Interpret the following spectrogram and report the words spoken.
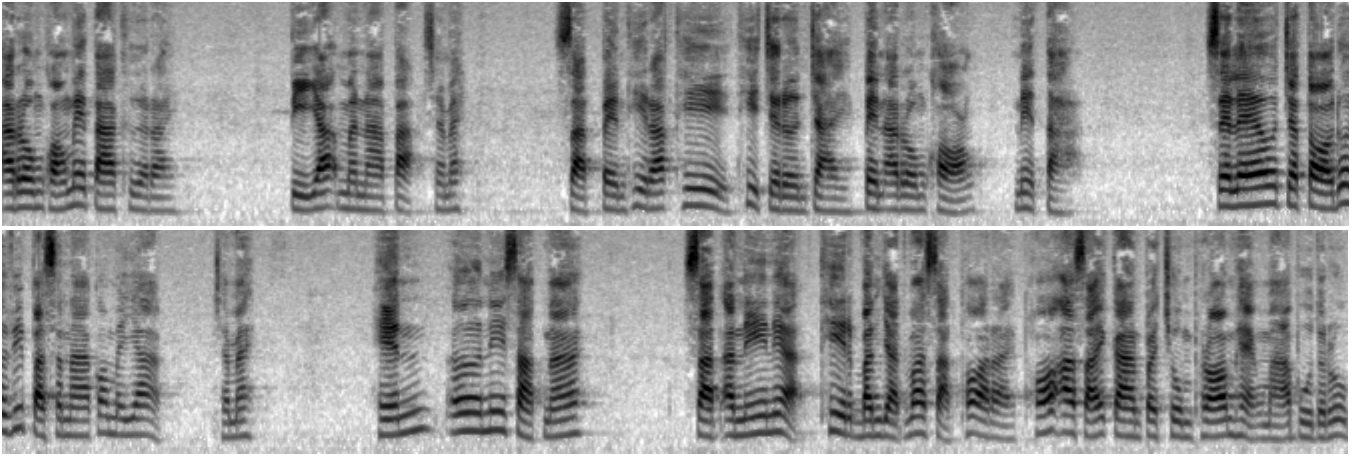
อารมณ์ของเมตตาคืออะไรปิยมนาปะใช่ไหมสัตว์เป็นที่รักที่ที่เจริญใจเป็นอารมณ์ของเมตตา เสร็จแล้วจะต่อด้วยวิปัสสนาก็ไม่ยากใช่ไหมเห็นเออนี่สัตว์นะ สัตว์อันนี้เนี่ยที่บัญญัติว่าสัตว์เพราะอะไร เพราะอาศัยการประชุมพร้อมแห่งมหาภูตรูป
